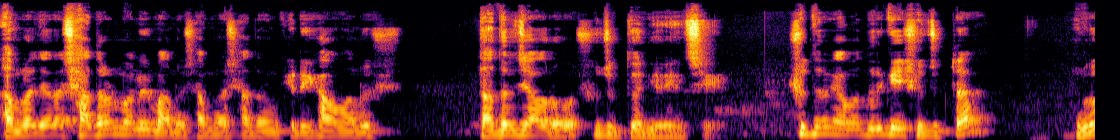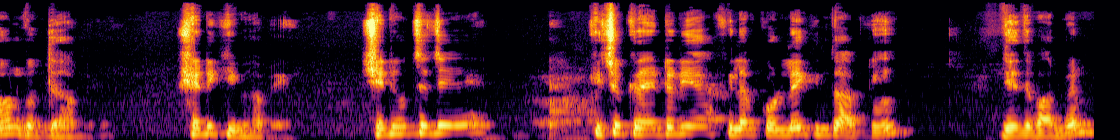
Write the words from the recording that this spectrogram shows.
আমরা যারা সাধারণ মানের মানুষ, আমরা সাধারণ খেটে খাওয়া মানুষ, তাদের যাওয়ারও সুযোগ তৈরি হয়েছে। সুতরাং আমাদেরকে এই সুযোগটা গ্রহণ করতে হবে। সেটি কীভাবে? সেটি হচ্ছে যে, কিছু ক্রাইটেরিয়া ফিল আপ করলেই কিন্তু আপনি যেতে পারবেন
